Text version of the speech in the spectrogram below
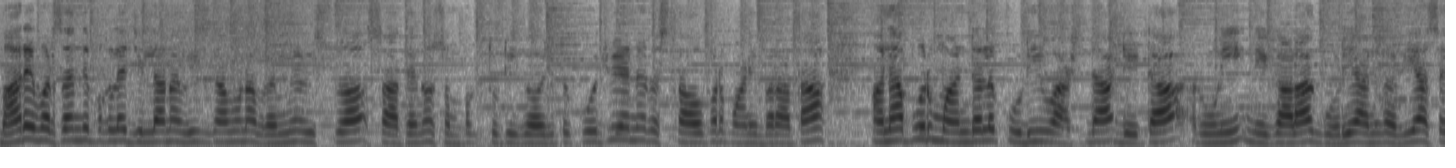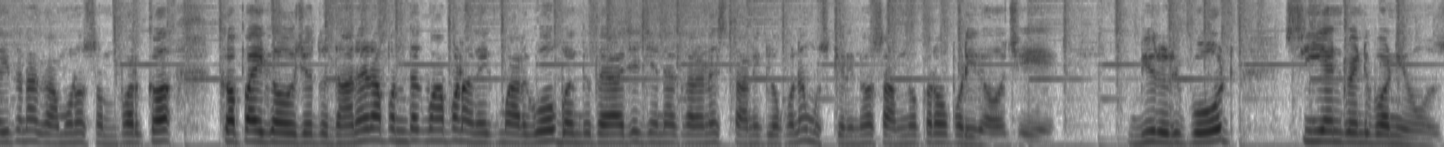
ભારે વરસાદને પગલે જિલ્લાના વીસ ગામોના બ્રહ્મ્ય વિશ્વ સાથેનો સંપર્ક તૂટી ગયો છે. તો કોચવી અને રસ્તાઓ પર પાણી ભરાતા અનાપુર, માંડલ, કુડી વાસડા ડેટા, રૂણી, નેગાળા, ગોળિયા અને રવિયા સહિતના ગામોનો સંપર્ક કપાઈ ગયો છે. તો ધાનેરા પંથકમાં પણ અનેક માર્ગો બંધ થયા છે, જેના કારણે સ્થાનિક લોકોને મુશ્કેલીનો સામનો કરવો પડી રહ્યો છે. Bureau report, CN twenty news.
